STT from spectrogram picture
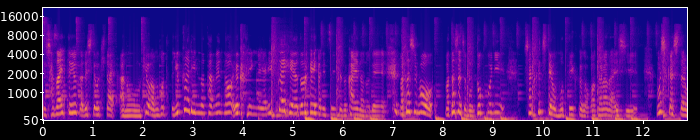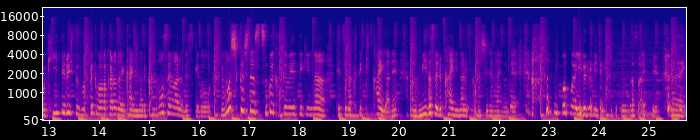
謝罪というかでしておきたい。あの今日はもう本当ゆかりんのためのゆかりんがやりたいヘアドライヤーについての回なので私も私たちもどこに着地点を持っていくかがわからないしもしかしたら聞いてる人全くわからない回になる可能性もあるんですけどもしかしたらすごい革命的な哲学的回がねあの見出せる回になるかもしれないのであのまあゆるりと聞いてくださいっていうはい。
